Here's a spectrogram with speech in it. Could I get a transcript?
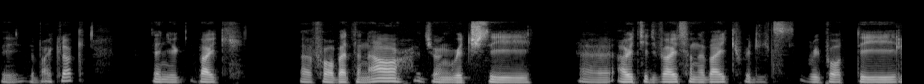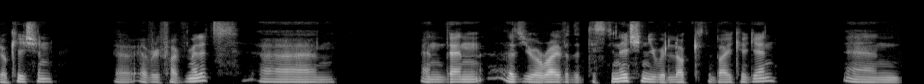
the, the bike lock. Then you bike uh, for about an hour, during which the uh, IoT device on the bike will report the location uh, every five minutes. Um, and then as you arrive at the destination, you will lock the bike again. And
